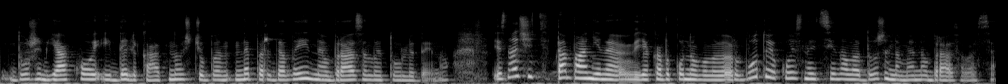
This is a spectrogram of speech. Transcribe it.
дуже м'яко і делікатно, щоб не передали і не образили ту людину. І значить, та пані, яка виконувала роботу, якусь не цінила, дуже на мене образилася.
